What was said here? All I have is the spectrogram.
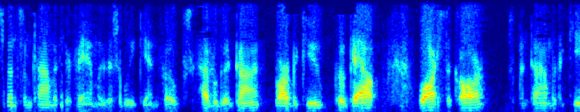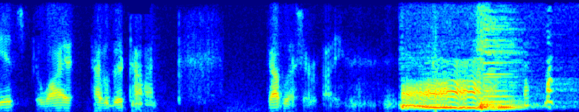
spend some time with your family this weekend, folks. Have a good time. Barbecue, cook out, wash the car, spend time with the kids, the wife. Have a good time. God bless everybody.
